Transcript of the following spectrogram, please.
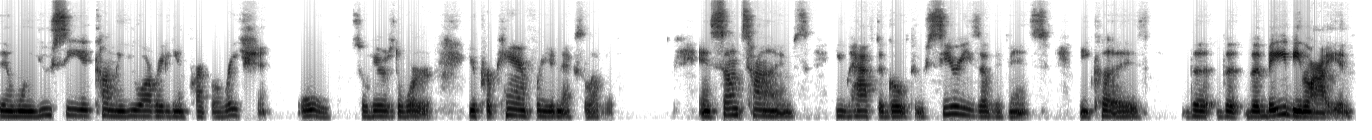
Then when you see it coming, you already in preparation. Oh, so here's the word: you're preparing for your next level. And sometimes you have to go through series of events because the the the baby lion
